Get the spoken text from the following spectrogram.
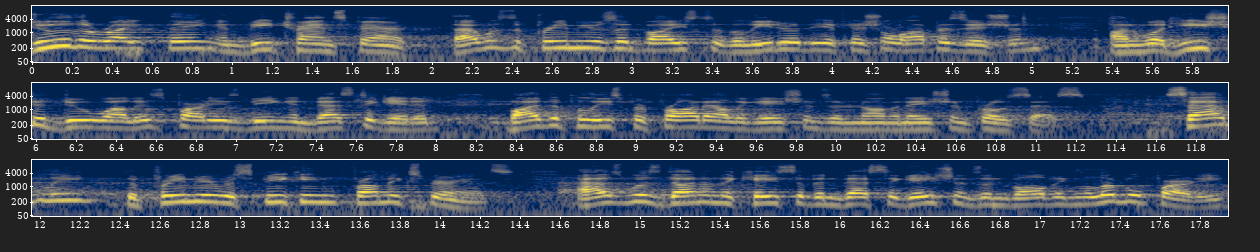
do the right thing and be transparent. That was the Premier's advice to the Leader of the official opposition on what he should do while his party is being investigated by the police for fraud allegations in the nomination process. Sadly, the Premier was speaking from experience. As was done in the case of investigations involving the Liberal Party,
